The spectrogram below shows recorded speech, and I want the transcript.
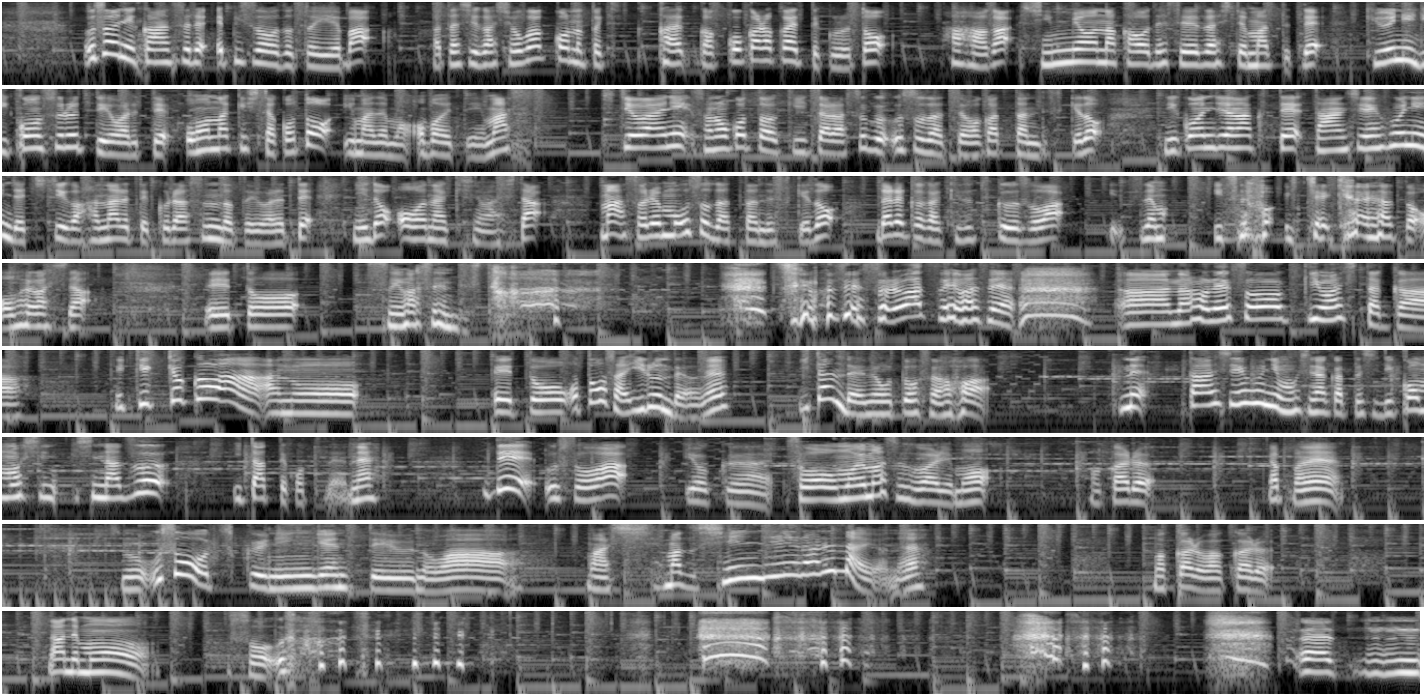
嘘に関するエピソードといえば私が小学校の時学校から帰ってくると母が神妙な顔で正座して待ってて急に離婚するって言われて大泣きしたことを今でも覚えています。父親にそのことを聞いたらすぐ嘘だって分かったんですけど離婚じゃなくて単身赴任で父が離れて暮らすんだと言われて2度大泣きしました。まあそれも嘘だったんですけど誰かが傷つく嘘はいつでもいつでも言っちゃいけないなと思いました。えっ、ー、とすいませんでした。すいませんそれはすいません。あーなるほどね。そうきましたか。で結局はあのえっ、ー、とお父さんいるんだよね。いたんだよねお父さんは。ね単身赴任もしなかったし離婚もしなずいたってことだよね。で嘘は良くない。そう思いますふわりも。わかる。やっぱねその嘘をつく人間っていうのはまあまず信じられないよね。わかるわかるなんでもそう あ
